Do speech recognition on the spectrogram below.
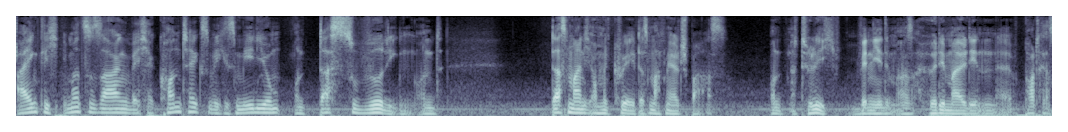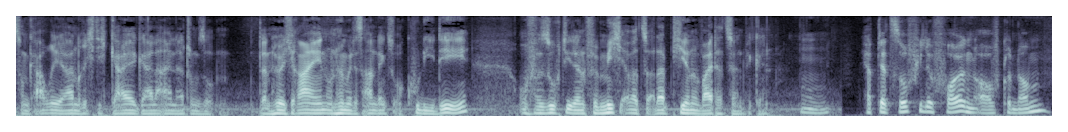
eigentlich immer zu sagen, welcher Kontext, welches Medium und das zu würdigen. Und das meine ich auch mit Create, das macht mir halt Spaß. Und natürlich, wenn ihr mal, hör dir mal den äh, Podcast von Gabriel an, richtig geil, geile Einleitung, so, dann höre ich rein und höre mir das an, denk so, oh, coole Idee und versuche die dann für mich aber zu adaptieren und weiterzuentwickeln. Mhm. Ihr habt jetzt so viele Folgen aufgenommen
